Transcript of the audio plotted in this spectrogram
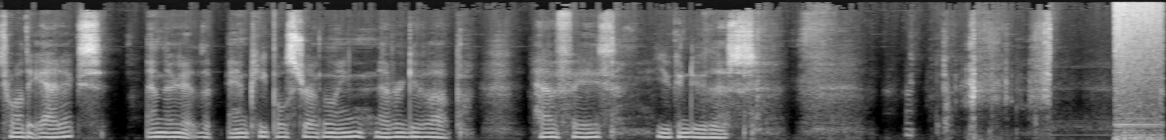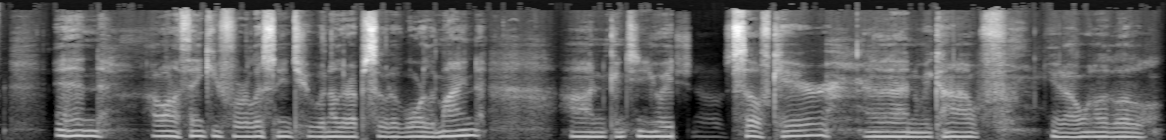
To all the addicts and their and people struggling, never give up. Have faith. You can do this. And I want to thank you for listening to another episode of War of the Mind on continuation of self care. And we kind of, you know, a little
